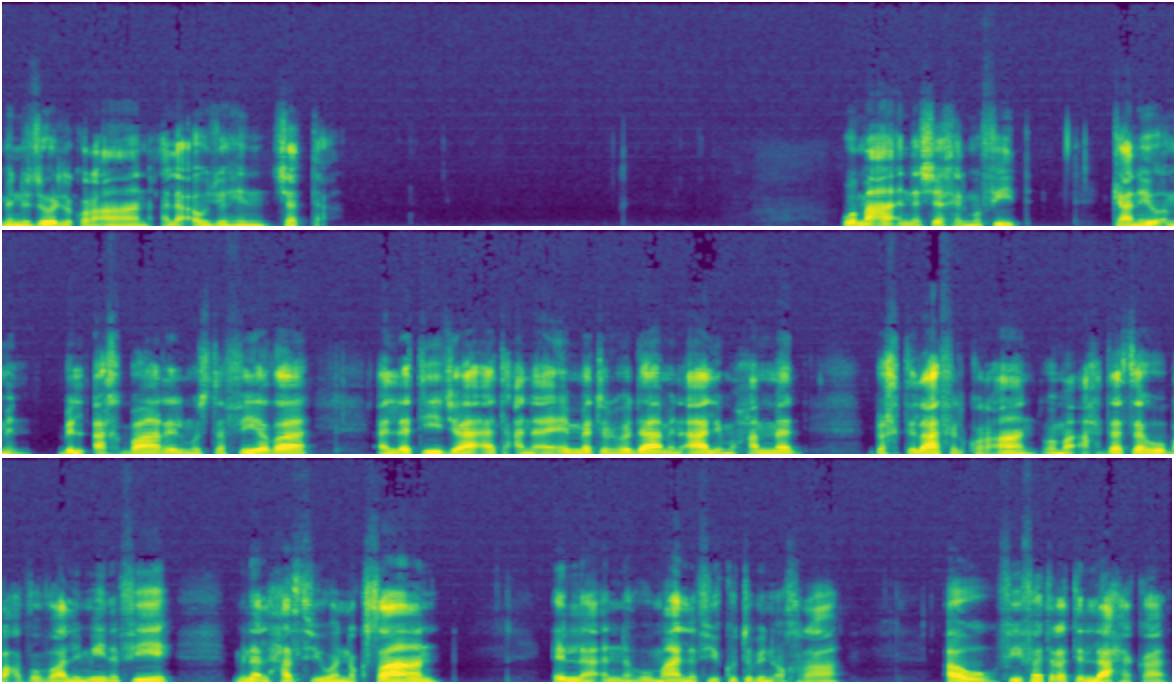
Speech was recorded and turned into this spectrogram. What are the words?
من نزول القرآن على أوجه شتى. ومع أن الشيخ المفيد كان يؤمن بالأخبار المستفيضة التي جاءت عن أئمة الهدى من آل محمد باختلاف القرآن وما أحدثه بعض الظالمين فيه من الحذف والنقصان إلا أنه مال في كتب أخرى أو في فترة لاحقة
